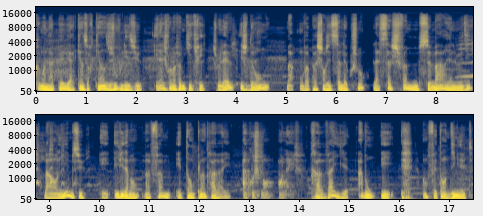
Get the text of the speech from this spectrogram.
comme un appel et à 15h15, j'ouvre les yeux et là je vois ma femme qui crie. Je me lève et je demande bah on va pas changer de salle d'accouchement. La sage-femme se marre et elle me dit bah on y est monsieur. Et évidemment, ma femme est en plein travail. Accouchement en live. Travail? Ah bon? Et en fait en 10 minutes,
